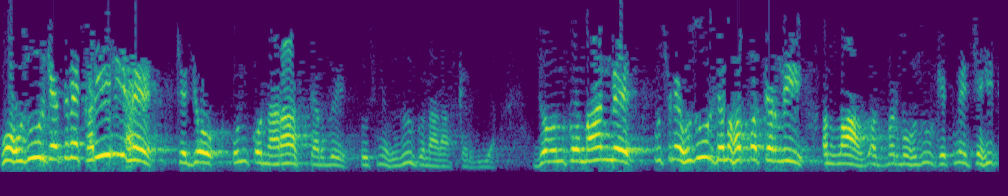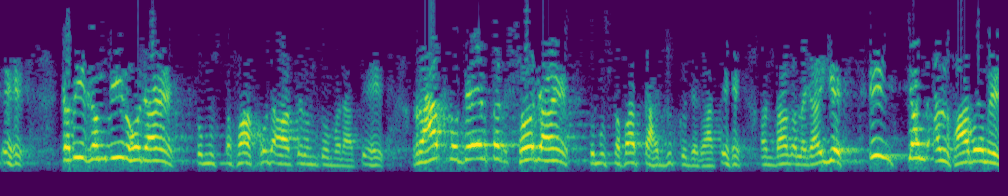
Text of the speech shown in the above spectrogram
وہ حضور کے اتنے قریبی ہے کہ جو ان کو ناراض کر دے۔ تو اس نے حضور کو ناراض کر دیا۔ جو ان کو مان لے، اس نے حضور سے محبت کر لی۔ اللہ اکبر، وہ حضور کتنے چہیتے ہیں۔ کبھی غمگین ہو جائیں تو مصطفیٰ خود آ کر ان کو مناتے ہیں۔ رات کو دیر تک سو جائیں تو مصطفیٰ تحجد کو جگاتے ہیں۔ اندازہ لگائیے، ان چند الفاظوں میں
